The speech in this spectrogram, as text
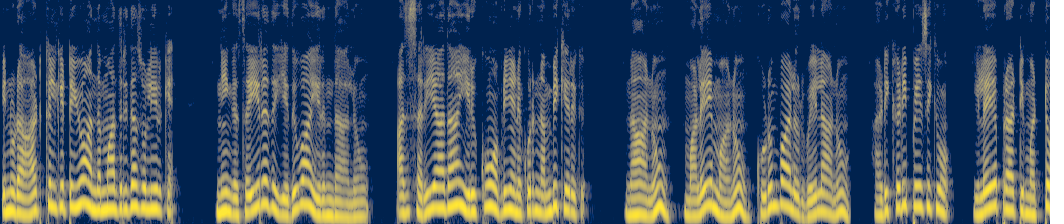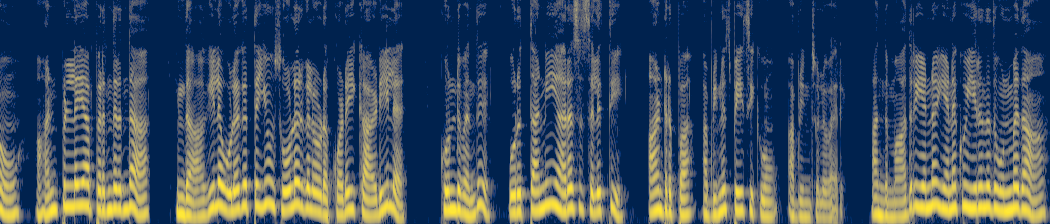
என்னோட ஆட்கள் கிட்டயும் அந்த மாதிரி தான் சொல்லியிருக்கேன். நீங்க செய்யறது எதுவா இருந்தாலும் அது சரியாதான் இருக்கும் அப்படின்னு எனக்கு ஒரு நம்பிக்கை இருக்கு. நானும் மலையமானும் குடும்பாலூர் வேளானும் அடிக்கடி பேசிக்குவோம். இளைய பிராட்டி மட்டும் ஆண் பிள்ளையா பிறந்திருந்தா இந்த அகில உலகத்தையும் சோழர்களோட கொடைக்கு அடியில கொண்டு வந்து ஒரு தனி அரசு செலுத்தி ஆண்டிருப்பா அப்படின்னு பேசிக்குவோம் அப்படின்னு சொல்லுவாரு. அந்த மாதிரி எண்ணம் எனக்கும் இருந்தது உண்மைதான்.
